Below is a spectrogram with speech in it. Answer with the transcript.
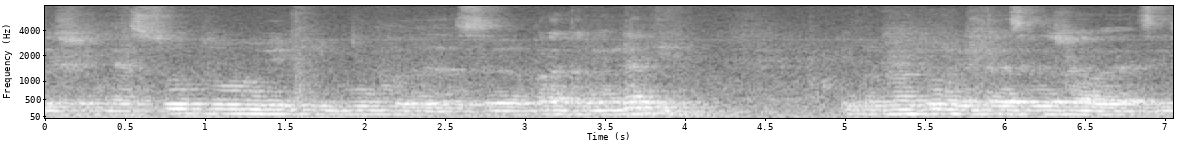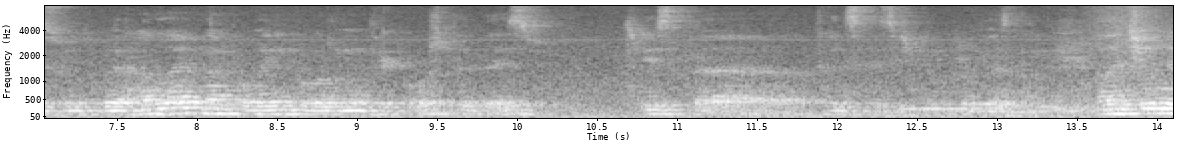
рішення суду, який був е, з оператором енергії. І прокуратура в інтересах держави цей суд виграла, нам повинні повернути кошти десь 330 тисяч приблизно. Але чи вони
